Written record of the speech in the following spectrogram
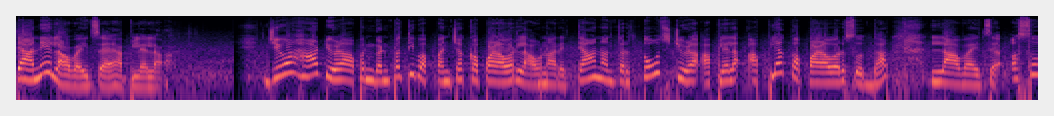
त्याने लावायचं आहे आपल्याला. जेव्हा हा टिळा आपण गणपती बाप्पांच्या कपाळावर लावणार आहे त्यानंतर तोच टिळा आपल्याला आपल्या कपाळावर सुद्धा लावायचं आहे. असं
